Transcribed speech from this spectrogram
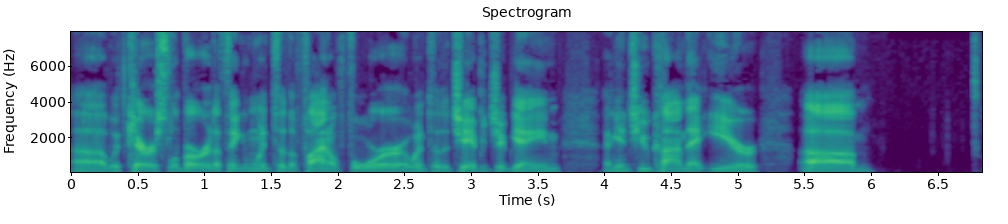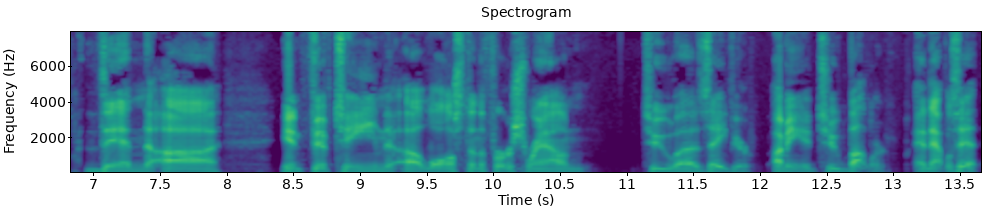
uh, with Caris LeVert. I think it went to the Final Four or went to the championship game against UConn that year. Um, then uh, in 15, uh, lost in the first round to uh, Xavier. I mean, to Butler, and that was it.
